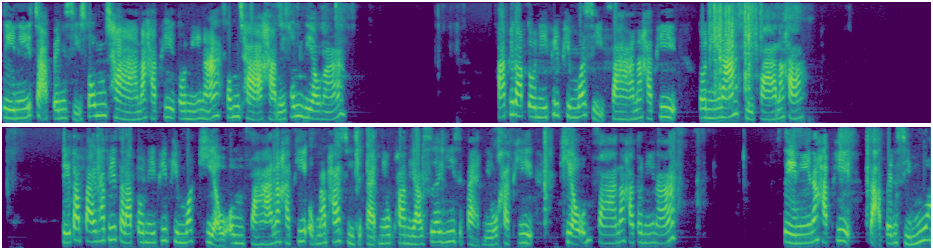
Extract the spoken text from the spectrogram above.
สีนี้จะเป็นสีส้มชานะคะ พี่ตัวนี้นะส้มชาค่ะมีส้มเดียวนะถ้าพี่รับตัวนี้พี่พิมพ์ว่าสีฟ้านะคะ พี่ตัวนี้นะสีฟ้านะคะ สีต่อไปถ้าพี่จะรับตัวนี้พี่พิมพ์ว่าเขียวอมฟ้านะคะ พี่อกหน้าผ้า48 นิ้วความยาวเสื้อ 28 นิ้วค่ะ พี่ เขียวอมฟ้านะคะ ตัวนี้นะ สีนี้นะคะ พี่จะเป็นสีม่วง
